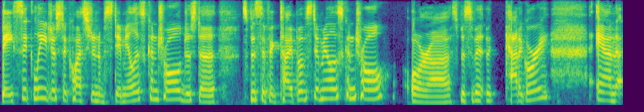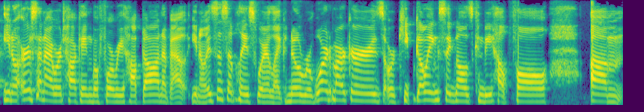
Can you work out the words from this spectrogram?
basically just a question of stimulus control, just a specific type of stimulus control or a specific category. And, you know, Ursa and I were talking before we hopped on about, you know, is this a place where like no reward markers or keep going signals can be helpful? Um,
